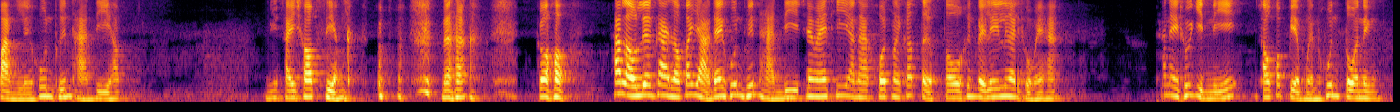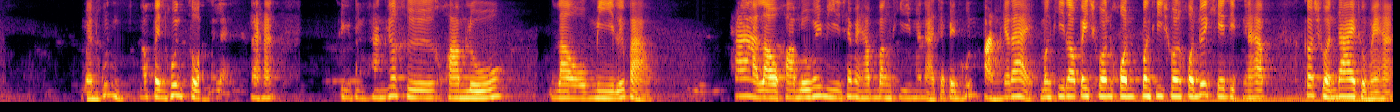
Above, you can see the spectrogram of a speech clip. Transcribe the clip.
ปั่นหรือหุ้นพื้นฐานดีครับ มีใครชอบเสียงนะฮะก็ถ้าเราเลือกได้เราก็อยากได้หุ้นพื้นฐานดีใช่ไหมที่อนาคตมันก็เติบโตขึ้นไปเรื่อยๆถูกไหมฮะถ้าในธุรกิจนี้เราก็เปรียบเหมือนหุ้นตัวหนึ่งเหมือนหุ้นเราเป็นหุ้นส่วนนั่นแหละนะฮะสิ่งสำคัญก็คือความรู้เรามีหรือเปล่า ถ้าเราความรู้ไม่มีใช่ไหมครับ บางทีมันอาจจะเป็นหุ้นปั่นก็ได้ บางทีเราไปชวนคน บางทีชวนคนด้วยเครดิตนะครับ ก็ชวนได้ถูกไหมฮะ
